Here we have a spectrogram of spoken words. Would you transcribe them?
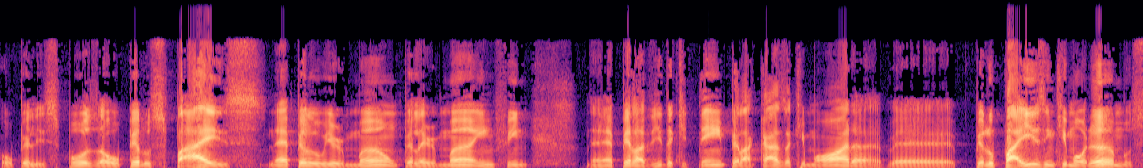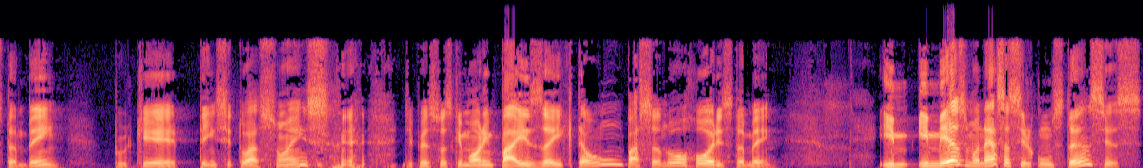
ou pela esposa, ou pelos pais, né? pelo irmão, pela irmã, enfim, né? pela vida que tem, pela casa que mora, é, pelo país em que moramos também, porque tem situações de pessoas que moram em países aí que estão passando horrores também. E, e mesmo nessas circunstâncias,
